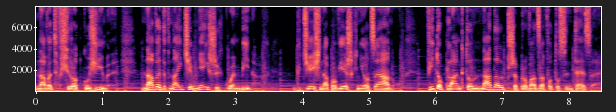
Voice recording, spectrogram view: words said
Nawet w środku zimy, nawet w najciemniejszych głębinach, gdzieś na powierzchni oceanu, fitoplankton nadal przeprowadza fotosyntezę,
